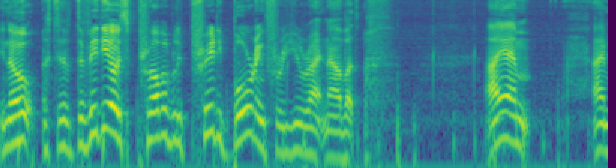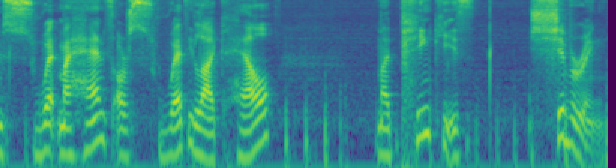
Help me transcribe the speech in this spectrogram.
You know, the, the video is probably pretty boring for you right now, but I am, I'm sweat, my hands are sweaty like hell. My pinky is shivering.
